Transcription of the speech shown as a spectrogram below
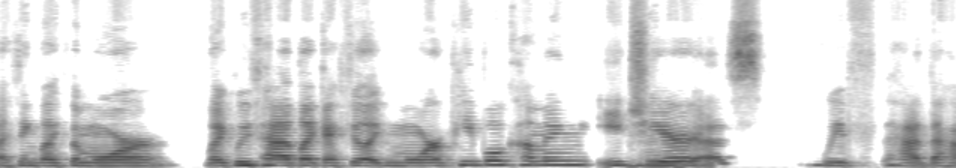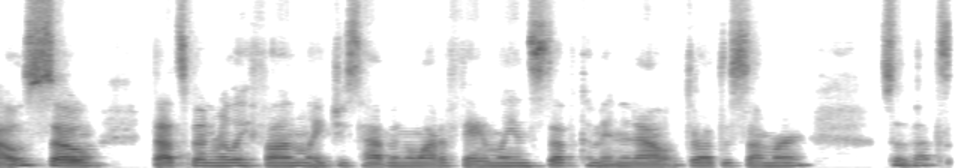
I think like the more, like we've had, like, I feel like more people coming each Mhm. year as we've had the house. So that's been really fun. Like just having a lot of family and stuff come in and out throughout the summer. So that's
